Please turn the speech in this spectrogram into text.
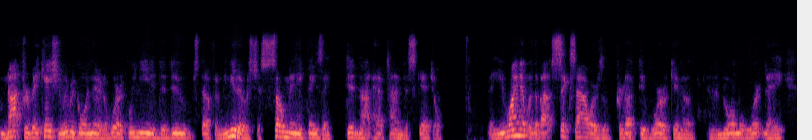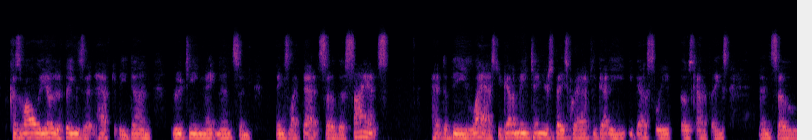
not for vacation. We were going there to work. We needed to do stuff, and we knew there was just so many things they did not have time to schedule. And you wind up with about six hours of productive work in a in a normal workday because of all the other things that have to be done, routine maintenance and things like that. So the science had to be last. You got to maintain your spacecraft. You got to eat. You got to sleep. Those kind of things. And so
